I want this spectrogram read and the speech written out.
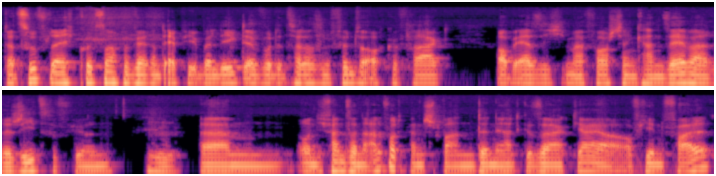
Dazu vielleicht kurz noch, während Epi überlegt, er wurde 2005 auch gefragt, ob er sich mal vorstellen kann, selber Regie zu führen. Hm. Ähm, und ich fand seine Antwort ganz spannend, denn er hat gesagt, ja, ja, auf jeden Fall.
